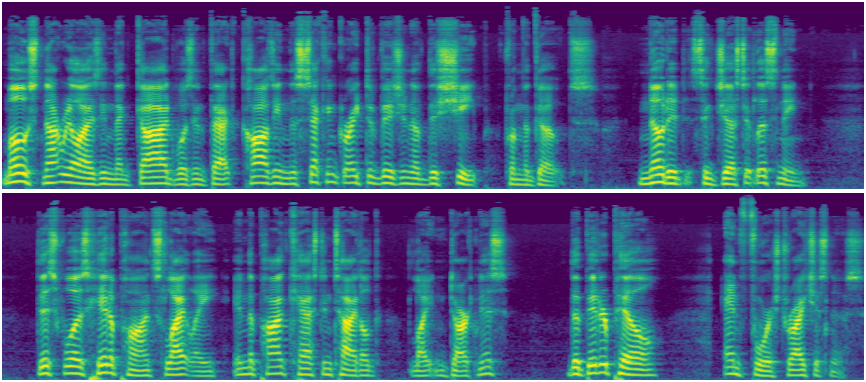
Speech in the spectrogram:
Most not realizing that God was in fact causing the second great division of the sheep from the goats. Noted suggested listening. This was hit upon slightly in the podcast entitled Light and Darkness, The Bitter Pill, and forced righteousness.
